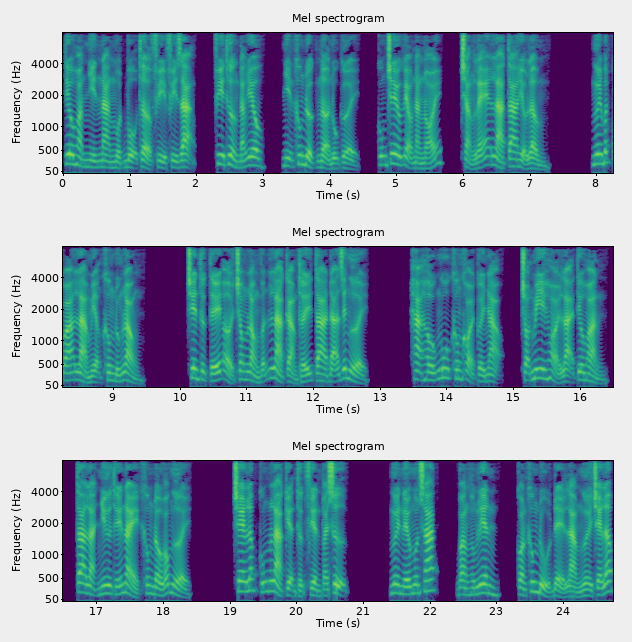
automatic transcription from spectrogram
Tiêu hoàn nhìn nàng một bộ thở phì phì dạng, phi thường đáng yêu, nhịn không được nở nụ cười, cũng trêu ghẹo nàng nói, chẳng lẽ là ta hiểu lầm. Ngươi bất quá là miệng không đúng lòng. Trên thực tế ở trong lòng vẫn là cảm thấy ta đã giết người. Hạ hầu ngu không khỏi cười nhạo, chọn mi hỏi lại tiêu hoàn, ta là như thế này không đầu óc người. Che lấp cũng là kiện thực phiền toái sự. Ngươi nếu muốn sát, bằng hồng liên, còn không đủ để làm ngươi che lấp.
